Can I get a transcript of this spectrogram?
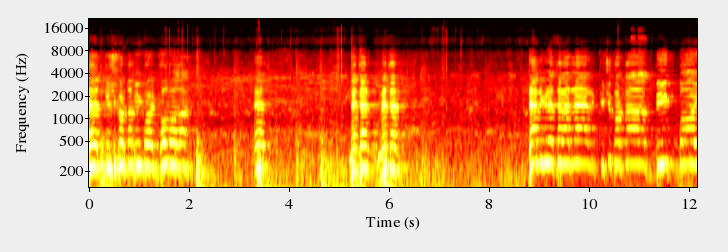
Evet, küçük orta büyük boy, kol bağla. Evet. Meter, meter. Değerli güreş severler, küçük orta büyük boy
